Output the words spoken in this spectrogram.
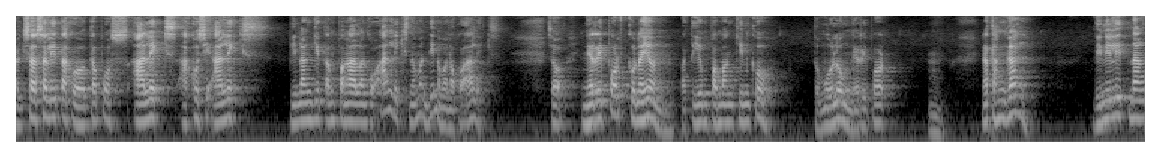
nagsasalita ko, tapos Alex, ako si Alex. Binanggit ang pangalan ko, Alex naman, di naman ako Alex. So, nireport ko na yon pati yung pamangkin ko, tumulong, nireport. Hmm. Natanggal. Dinilit ng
